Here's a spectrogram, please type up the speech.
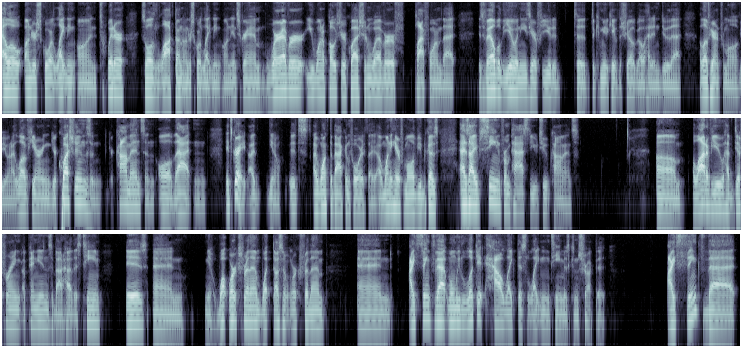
LO underscore lightning on Twitter, as well as locked on underscore lightning on Instagram. Wherever you want to post your question, whatever f- platform that is available to you and easier for you to to to communicate with the show, go ahead and do that. I love hearing from all of you, and I love hearing your questions and comments and all of that. And it's great. I, you know, it's I want the back and forth. I, I want to hear from all of you because, as I've seen from past YouTube comments, um, a lot of you have differing opinions about how this team is, and you know what works for them, what doesn't work for them, and I think that when we look at how like this Lightning team is constructed I think that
